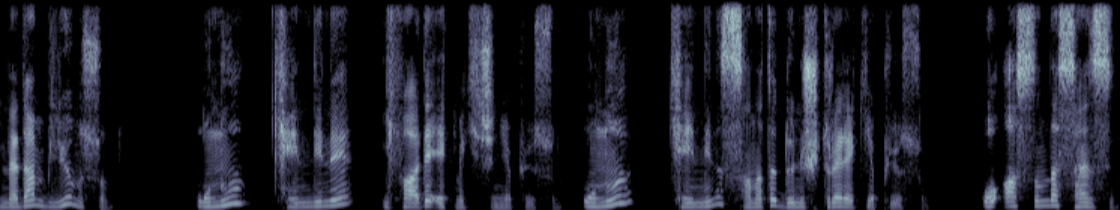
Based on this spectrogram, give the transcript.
Neden biliyor musun? Onu kendini ifade etmek için yapıyorsun. Onu kendini sanata dönüştürerek yapıyorsun. O aslında sensin.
